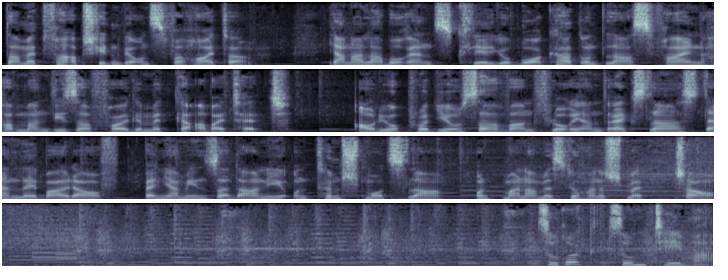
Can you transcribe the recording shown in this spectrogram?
Damit verabschieden wir uns für heute. Jana Laborenz, Clelio Burkhardt und Lars Fein haben an dieser Folge mitgearbeitet. Audioproducer waren Florian Drexler, Stanley Baldauf, Benjamin Sadani und Tim Schmutzler. Und mein Name ist Johannes Schmidt. Ciao. Zurück zum Thema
